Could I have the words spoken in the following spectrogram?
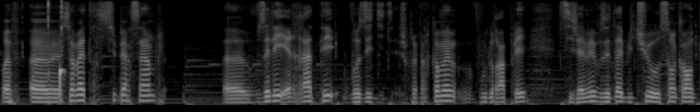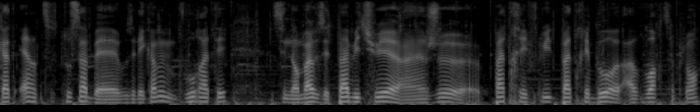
Bref, euh, ça va être super simple. Euh, vous allez rater vos edits. Je préfère quand même vous le rappeler. Si jamais vous êtes habitué aux 144 Hz, tout ça, ben, vous allez quand même vous rater. C'est normal, vous n'êtes pas habitué à un jeu euh, pas très fluide, pas très beau à voir tout simplement.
